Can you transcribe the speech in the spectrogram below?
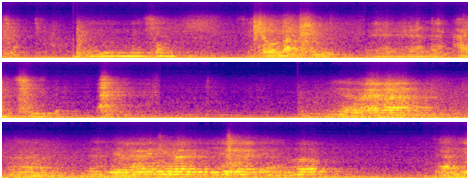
讲，应该向周老师呃来看齐的。你也来了，嗯，那你来你来，你来讲个，讲讲，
